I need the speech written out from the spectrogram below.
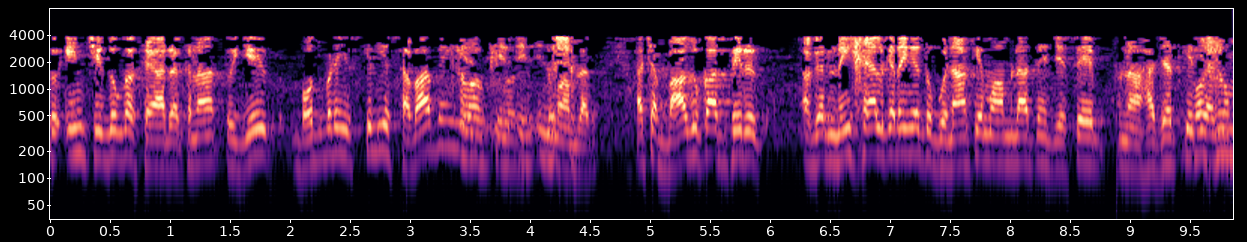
تو ان چیزوں کا خیال رکھنا تو یہ بہت بڑے اس کے لیے ثواب ہیں۔ ان- معاملات۔ اچھا بعض اوقات پھر اگر نہیں خیال کریں گے تو گناہ کے معاملات ہیں جیسے اپنا حجت کے واش روم۔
